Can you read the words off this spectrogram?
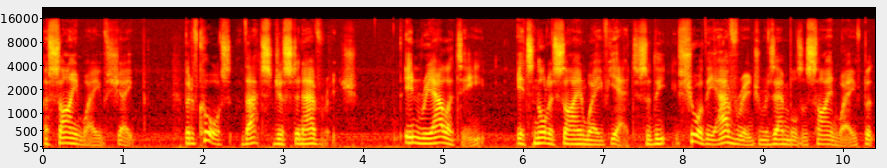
a sine wave shape. But of course, that's just an average. In reality, it's not a sine wave yet. So the sure the average resembles a sine wave, but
